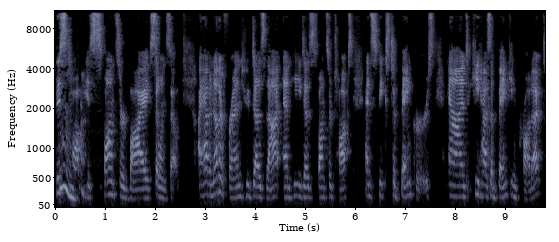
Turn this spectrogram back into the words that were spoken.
this mm. talk is sponsored by so and so i have another friend who does that and he does sponsored talks and speaks to bankers. And he has a banking product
